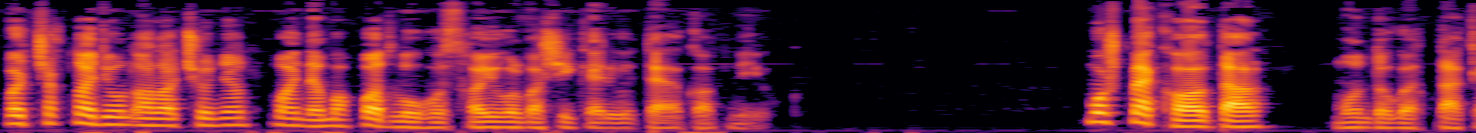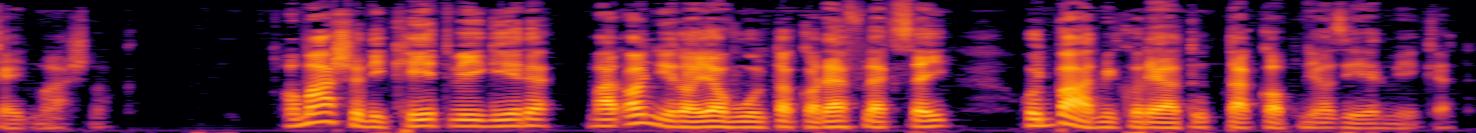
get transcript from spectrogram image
vagy csak nagyon alacsonyan, majdnem a padlóhoz hajolva sikerült elkapniuk. Most meghaltál, mondogatták egymásnak. A második hétvégére már annyira javultak a reflexeik, hogy bármikor el tudták kapni az érméket.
